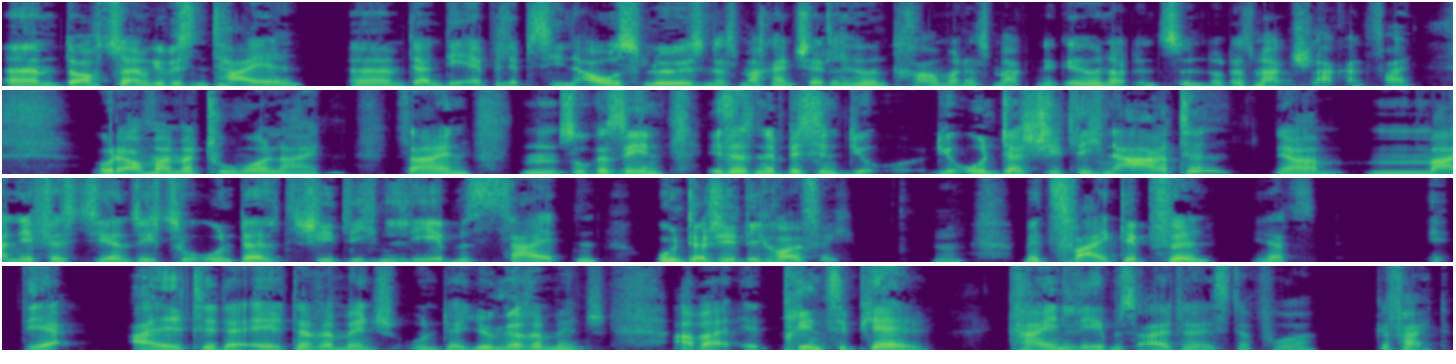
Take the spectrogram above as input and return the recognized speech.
ähm, doch zu einem gewissen Teil ähm, dann die Epilepsien auslösen. Das mag ein Schädelhirntrauma, das mag eine Gehirnhautentzündung, das mag ein Schlaganfall oder auch manchmal Tumorleiden sein. Hm, so gesehen ist es ein bisschen die, die unterschiedlichen Arten, ja, manifestieren sich zu unterschiedlichen Lebenszeiten unterschiedlich häufig ne, mit zwei Gipfeln, der, der alte, der ältere Mensch und der jüngere Mensch, aber äh, prinzipiell kein Lebensalter ist davor gefeit.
